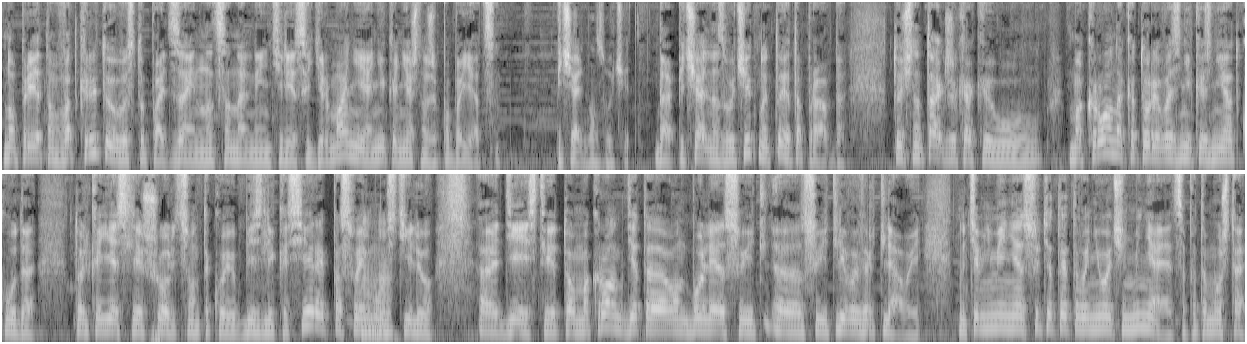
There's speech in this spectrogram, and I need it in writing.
но при этом в открытую выступать за национальные интересы Германии они, конечно же, побоятся. Печально звучит. Да, печально звучит, но это, это правда. Точно так же, как и у Макрона, который возник из ниоткуда. Только если Шольц, он такой безлико-серый по своему угу. стилю э, действия, то Макрон где-то он более сует, э, суетливо-вертлявый. Но, тем не менее, суть от этого не очень меняется, потому что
